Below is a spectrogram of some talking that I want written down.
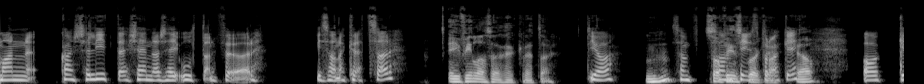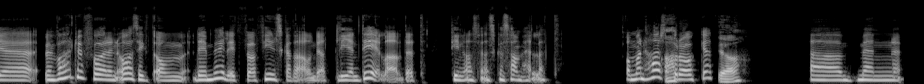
man kanske lite känner sig utanför i sådana kretsar. I finlandssvenska kretsar? Ja, mm -hmm. som, som, som finskspråkig. Ja. Och, eh, men vad har du för en åsikt om det är möjligt för finska talande att bli en del av det finlandssvenska samhället? Om man har Ah, språket, Ja. eh, men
